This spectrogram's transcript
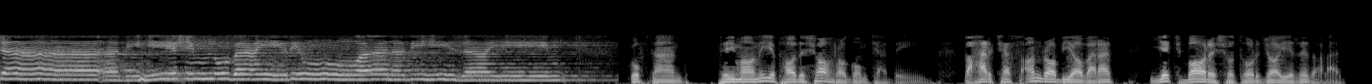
جاء به حمل بعير وأنا به زعيم. گفتند پیمانه پادشاه را گم کرده ایم و هر کس آن را بیاورد یک بار شتر جایزه دارد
